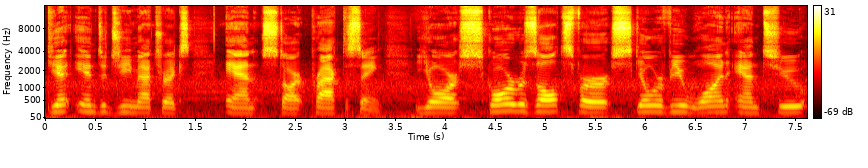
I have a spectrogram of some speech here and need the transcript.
get into G-Metrix and start practicing. Your score results for skill review 1 and 2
